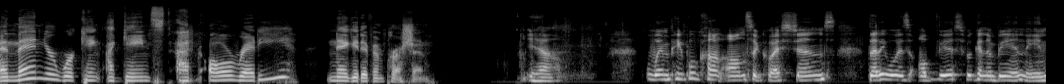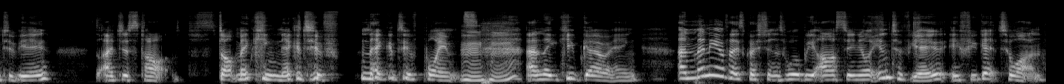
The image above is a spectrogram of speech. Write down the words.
And then you're working against an already negative impression. Yeah. When people can't answer questions that it was obvious were going to be in the interview, I just start start making negative negative points Mm-hmm. and they keep going. And many of those questions will be asked in your interview if you get to one.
